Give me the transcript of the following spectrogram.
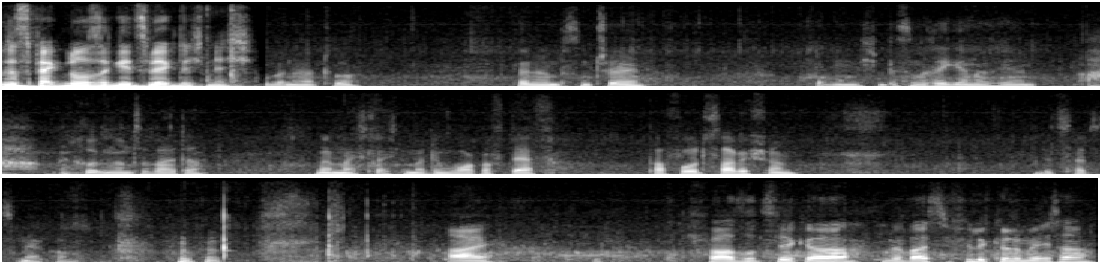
respektloser geht's wirklich nicht. Aber in der Natur. Ich werde noch ein bisschen chillen. Gucken, mich ein bisschen regenerieren. Ah, mein Rücken und so weiter. Und dann mache ich gleich nochmal den Walk of Death. Ein paar Fotos habe ich schon. Jetzt halt das Meer kommen. Hi. Ich fahre so circa, wer weiß wie viele Kilometer.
